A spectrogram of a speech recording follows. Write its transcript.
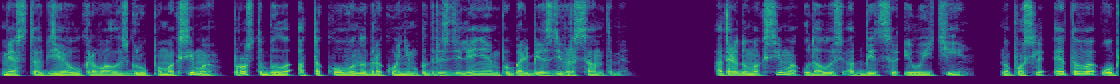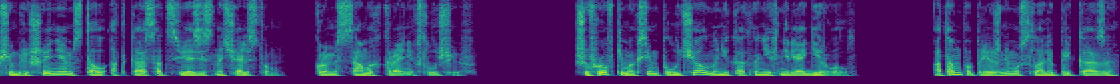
Место, где укрывалась группа Максима, просто было атаковано драконьим подразделением по борьбе с диверсантами. Отряду Максима удалось отбиться и уйти, но после этого общим решением стал отказ от связи с начальством, кроме самых крайних случаев. Шифровки Максим получал, но никак на них не реагировал. А там по-прежнему слали приказы,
